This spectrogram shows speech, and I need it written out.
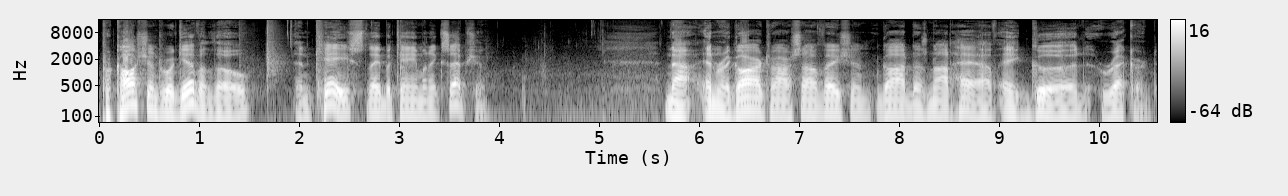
Precautions were given, though, in case they became an exception. Now, in regard to our salvation, God does not have a good record.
